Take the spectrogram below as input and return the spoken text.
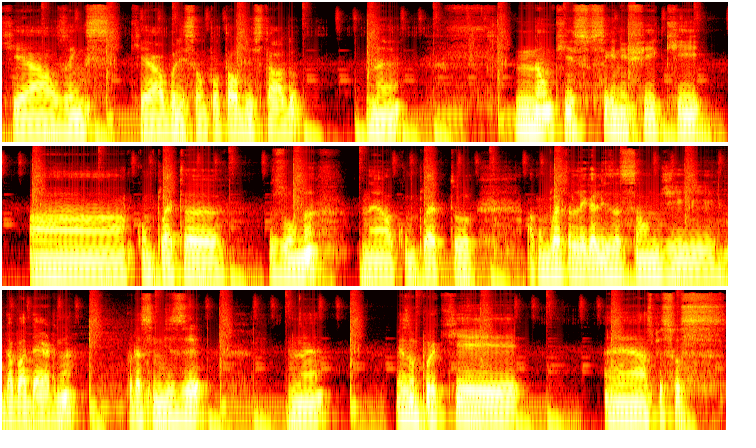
que é a ausência, que é a abolição total do Estado, né? Não que isso signifique a completa zona, né? O completo, a completa legalização de, da baderna, por assim dizer, né? Mesmo porque é, as pessoas,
